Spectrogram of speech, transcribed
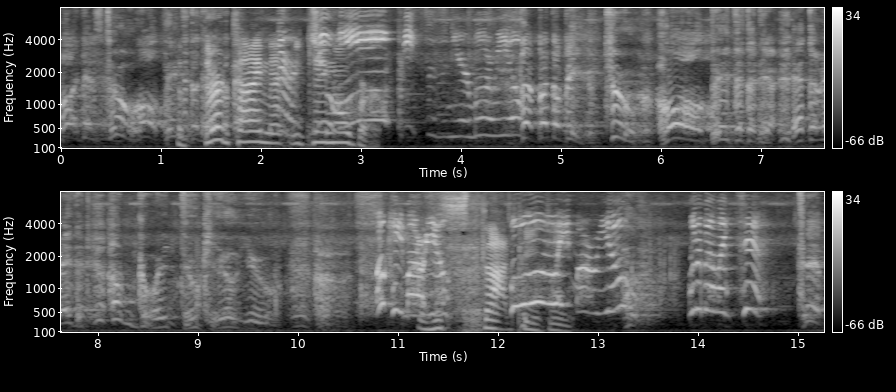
Oh, there's two whole pizzas. The in here. third time that There he are came two over. whole pizzas in here, Mario. There better be two whole pizzas in here. If there isn't, I'm going to kill you. Okay, Mario. He's not Oh, wait, PG. Mario. What about my tip? Tip.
